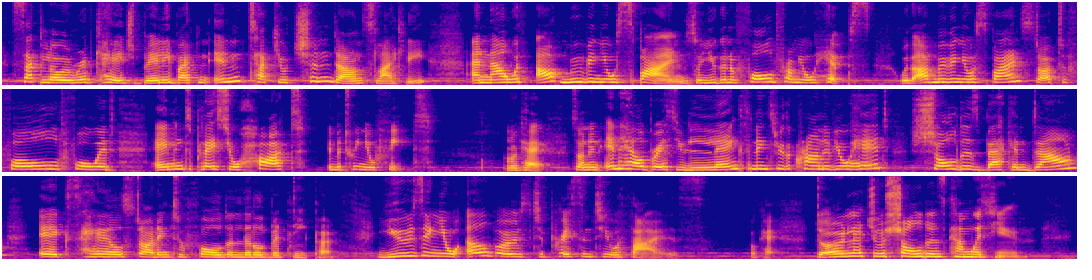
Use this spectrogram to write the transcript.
Suck lower rib cage, belly button in. Tuck your chin down slightly. And now, without moving your spine, so you're going to fold from your hips. Without moving your spine, start to fold forward, aiming to place your heart in between your feet. Okay, so on an inhale breath, you lengthening through the crown of your head shoulders back and down. Exhale, starting to fold a little bit deeper. Using your elbows to press into your thighs. Okay, don't let your shoulders come with you.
